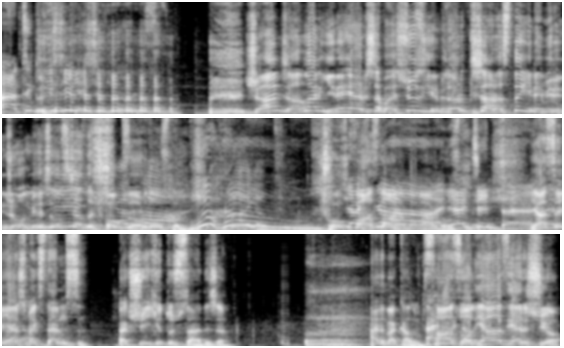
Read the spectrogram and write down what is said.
Artık yeşil yeşil diyoruz. Şu an canlar yine yarışa başlıyoruz. 24 kişi arasında yine birinci olmaya çalışacağız da çok zor Şaka. dostum. Şaka. Çok Şaka, fazla araba var dostum. Gerçekten. Ya Hadi sen yarışmak bakalım. ister misin? Bak şu iki tuş sadece. Hadi bakalım. Hadi Sağ bakalım. sol. Yağız yarışıyor.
